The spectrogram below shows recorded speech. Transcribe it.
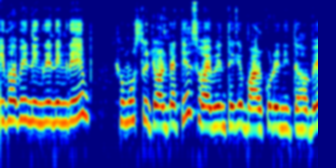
এইভাবে নিংড়ে নিংড়ে সমস্ত জলটাকে সয়াবিন থেকে বার করে নিতে হবে।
